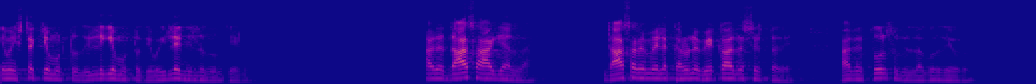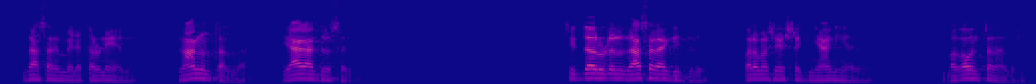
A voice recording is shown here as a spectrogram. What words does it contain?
ಇವ ಇಷ್ಟಕ್ಕೆ ಮುಟ್ಟುದು ಇಲ್ಲಿಗೆ ಮುಟ್ಟುದು ಇವ ಇಲ್ಲೇ ನಿಲ್ಲುದು ಅಂತೇಳಿ. ಆದರೆ ದಾಸ ಹಾಗೆ ಅಲ್ಲ. ದಾಸನ ಮೇಲೆ ಕರುಣೆ ಬೇಕಾದಷ್ಟು ಇರ್ತದೆ, ಆದರೆ ತೋರಿಸುವುದಿಲ್ಲ ಗುರುದೇವರು ದಾಸನ ಮೇಲೆ ಕರುಣೆಯನ್ನು. ನಾನಂತಲ್ಲ, ಯಾರಾದರೂ ಸರಿ. ಸಿದ್ಧಾರೂಢರು ದಾಸರಾಗಿದ್ದರು ಪರಮಶ್ರೇಷ್ಠ ಜ್ಞಾನಿಯಾದರು, ಭಗವಂತನಾದರು.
